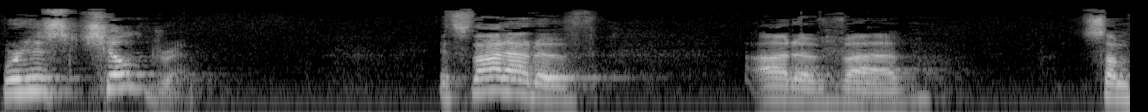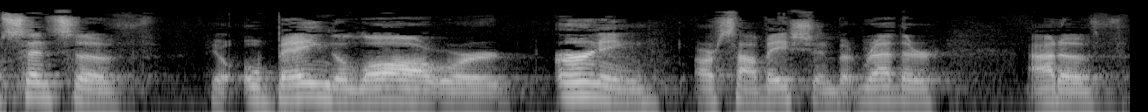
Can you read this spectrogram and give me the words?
We're His children. It's not out of out of uh, some sense of you know, obeying the law or earning our salvation, but rather out of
